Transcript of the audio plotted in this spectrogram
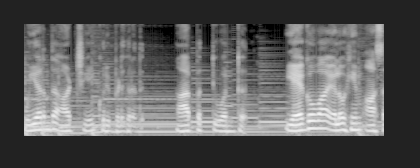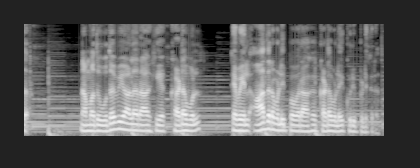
உயர்ந்த ஆட்சியை குறிப்பிடுகிறது. நாற்பத்தி ஒன்று. ஏகோவா எலோஹிம் ஆசர் நமது உதவியாளராகிய கடவுள் தேவையில் ஆதரவளிப்பவராக கடவுளை குறிப்பிடுகிறது.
